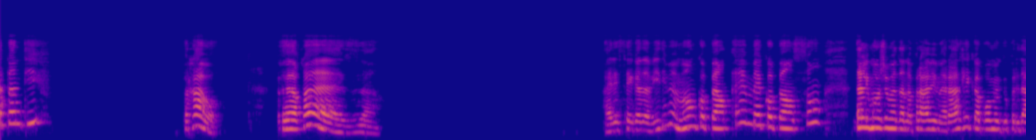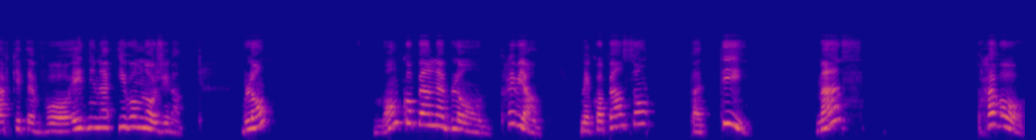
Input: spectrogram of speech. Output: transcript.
Атентив? Браво. Heureuse. Ајде сега да видиме. Mon copain et mes copains sont Дали можеме да направиме разлика помеѓу придавките во еднина и во множина? Блон? Mon copain est blond. Très bien. Mes copains sont petits. Mince? Bravo.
